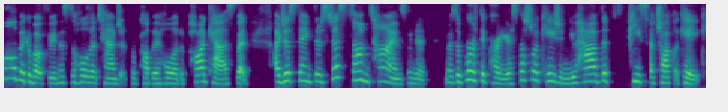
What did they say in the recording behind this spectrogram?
phobic about food. And this is a whole other tangent for probably a whole other podcast, but I just think there's just some times when you're you know, it's a birthday party or a special occasion, you have the piece of chocolate cake.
